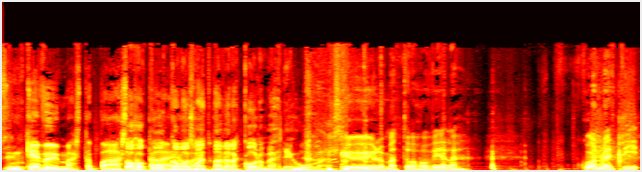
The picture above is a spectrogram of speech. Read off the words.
siinä kevyimmästä päästä. Tuohon kuukka voisi laittaa vielä konvehdin huuleen. Kyllä mä tuohon vielä konvehti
